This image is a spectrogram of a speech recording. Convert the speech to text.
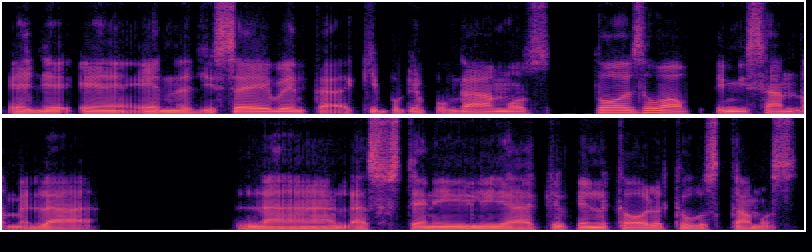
eh, energy saving, cada equipo que pongamos. Todo eso va optimizándome la, la, la sostenibilidad, que es cabo lo que buscamos.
